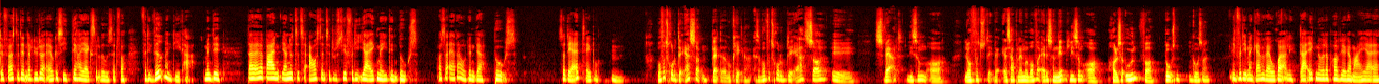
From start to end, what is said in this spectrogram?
det første, den der lytter, er jo at sige, det har jeg ikke selv været udsat for. For det ved man, de ikke har. Men det, der er bare en, jeg er nødt til at tage afstand til, det du siger, fordi jeg er ikke med i den bås. Og så er der jo den der bås. Så det er et tabu. Mm. Hvorfor tror du, det er sådan blandt advokater? Altså, hvorfor tror du, det er så øh, svært ligesom at... Eller hvorfor, er det sagt på en anden måde, hvorfor er det så nemt ligesom at holde sig uden for båsen i godsøjne? Det er fordi, man gerne vil være urørlig. Der er ikke noget, der påvirker mig. Jeg er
